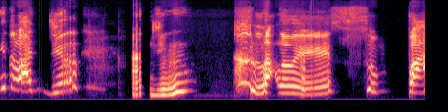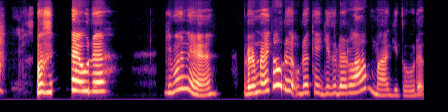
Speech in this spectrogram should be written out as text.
gitu loh anjir. Anjing. Lah lo wes. Sumpah. Maksudnya udah gimana ya? Dan mereka udah udah kayak gitu dari lama gitu. Udah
